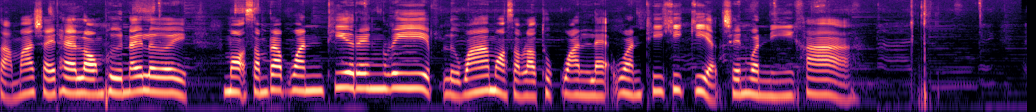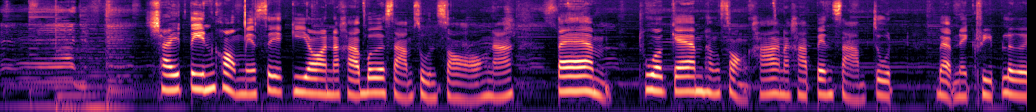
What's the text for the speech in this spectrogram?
สามารถใช้แทนรองพื้นได้เลย เหมาะสำหรับวันที่เร่งรีบ หรือว่าเหมาะสำหรับทุกวันและวันที่ขี้เกียจเช่นวันนี้ค่ะใช้ติ้นของเมสเซกิยอนนะคะ เบอร์ 302 นะ แต้ม ทั่วแก้มทั้งสองข้างนะคะ เป็น 3 จุดแบบในคลิปเลย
